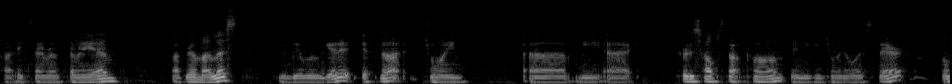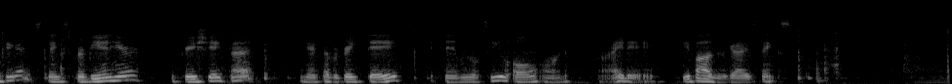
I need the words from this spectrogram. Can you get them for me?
Uh, it's time around 7 a.m. Uh, if you're on my list, you'll be able to get it. If not, join uh, me at curtishelps.com and you can join the list there. Okay, guys, thanks for being here. Appreciate that. You guys have a great day, and we will see you all on Friday. Be positive, guys. Thanks.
